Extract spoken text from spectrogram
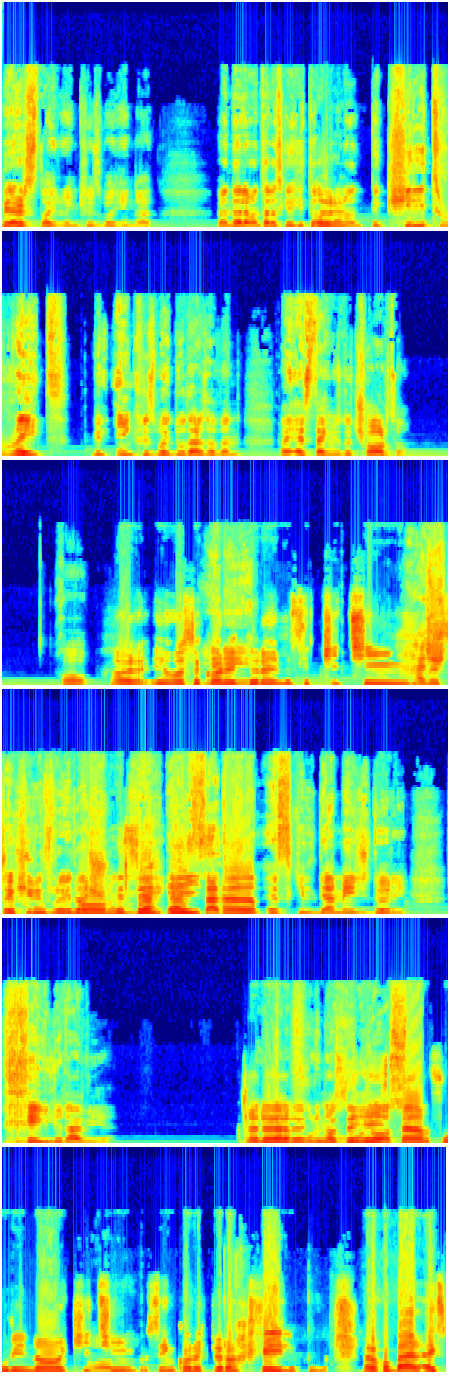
burst are increased by اینقدر when the elemental skill hit the آره. opponent the crit rate will increase by 2 درصد و و این استک میشه تا 4 تا. خب آره این واسه یعنی کاراکترهای مثل کیچینگ 8 مثل فورینا مثل 16 درصد هیسم اسکیل دمیج داری خیلی قویه آره برای آره فورینا واسه. هیسم فورینا کیچینگ آره. واسه این کاراکترها خیلی خوبه ولی خب برعکس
